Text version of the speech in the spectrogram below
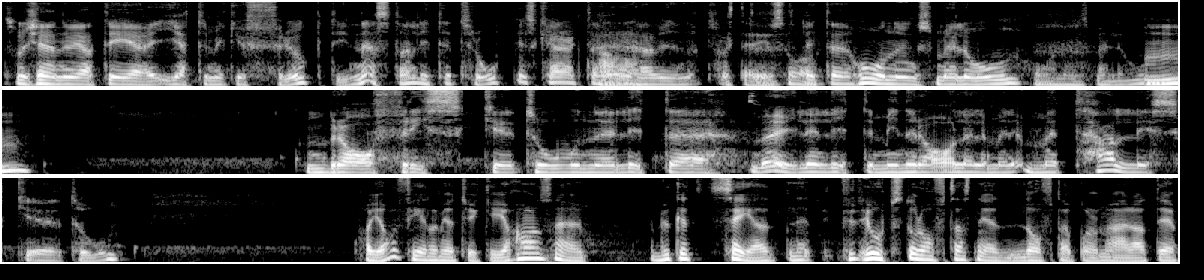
Så känner vi att det är jättemycket frukt. Det är nästan lite tropisk karaktär ja, i det här vinet. Faktiskt. Lite honungsmelon. honungsmelon. Mm bra frisk ton, lite, möjligen lite mineral eller metallisk eh, ton. Har jag fel om jag tycker, jag har en sån här, jag brukar säga, för det uppstår oftast när jag doftar på de här att det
